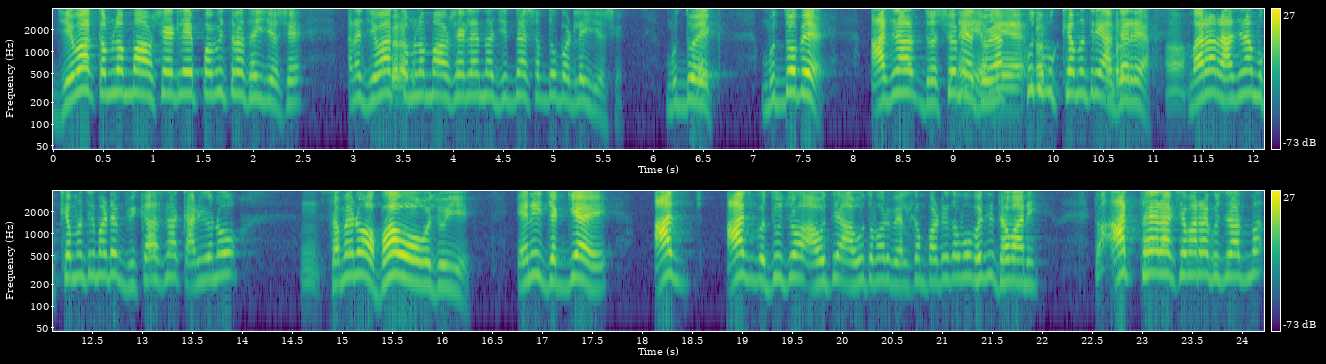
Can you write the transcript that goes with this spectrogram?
જેવા કમલમમાં આવશે એટલે એ પવિત્ર થઈ જશે. અને જેવા કમલમમાં આવશે એટલે એમના જીભના શબ્દો બદલાઈ જશે. મુદ્દો એક. મુદ્દો બે. આજના દ્રશ્યો મેં જોયા. ખુદ મુખ્યમંત્રી હાજર રહ્યા. મારા રાજ્યના મુખ્યમંત્રી માટે વિકાસના કાર્યોનો સમયનો અભાવ હોવો જોઈએ. એની જગ્યાએ આજ આજ બધું જો આવું આવું તમારું વેલકમ પાર્ટી તો બહુ બધી થવાની. તો આજ થયા રાખશે મારા ગુજરાતમાં.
